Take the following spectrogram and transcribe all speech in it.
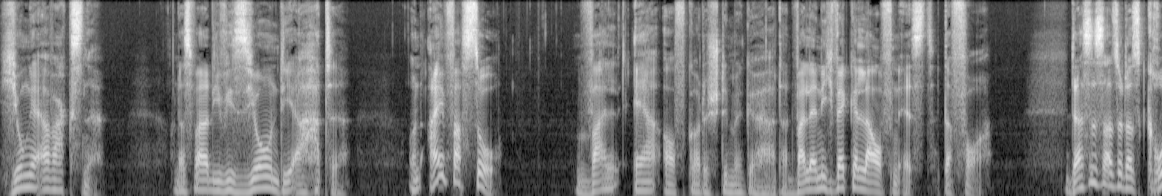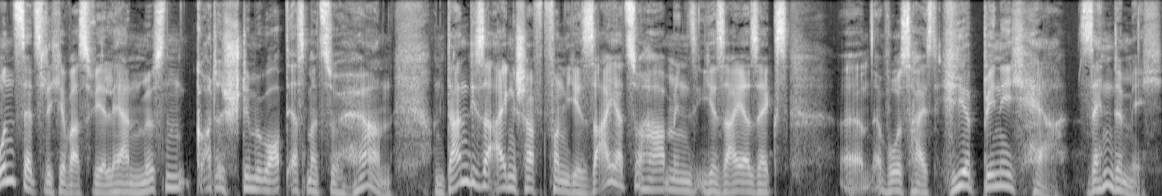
Junge Erwachsene. Und das war die Vision, die er hatte. Und einfach so, weil er auf Gottes Stimme gehört hat, weil er nicht weggelaufen ist davor. Das ist also das Grundsätzliche, was wir lernen müssen, Gottes Stimme überhaupt erstmal zu hören. Und dann diese Eigenschaft von Jesaja zu haben in Jesaja 6, äh, wo es heißt, hier bin ich Herr, sende mich.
